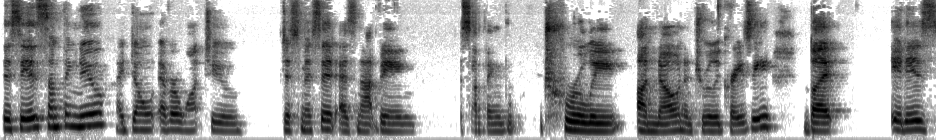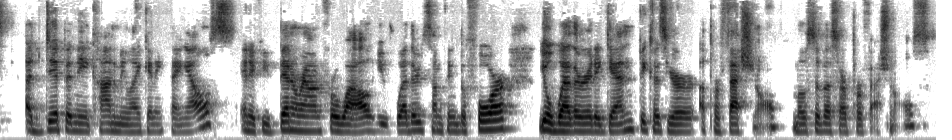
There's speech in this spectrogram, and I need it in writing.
this is something new. I don't ever want to dismiss it as not being something truly unknown and truly crazy, but it is a dip in the economy like anything else. And if you've been around for a while, you've weathered something before, you'll weather it again because you're a professional. Most of us are professionals.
